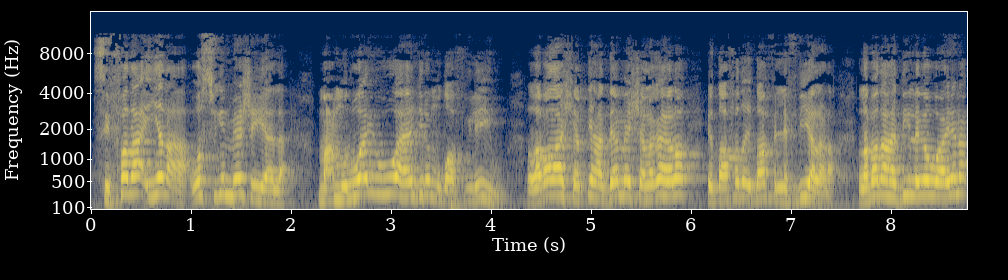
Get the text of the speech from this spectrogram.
Sifadaa iyada ah wasfigan meesha yaalla. Macmuul waa inuu u ahaan jiray mudaafu ilayhigu labadaa shardi haddee meesha laga helo idaafada idaafa lafdiya la dhaa labadaa haddii laga waayana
